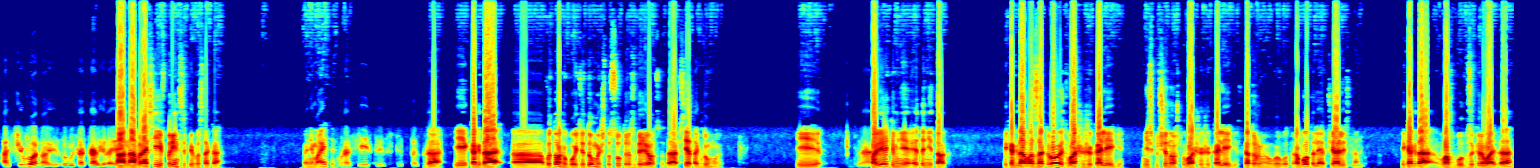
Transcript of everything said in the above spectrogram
А с чего она высока вероятность? Она в России в принципе высока. Понимаете? В России, в принципе, такая. Да. И когда э, вы тоже будете думать, что суд разберется, да, все так думают. И Да. Поверьте мне, это не так. И когда вас закроют, ваши же коллеги, не исключено, что ваши же коллеги, с которыми вы вот работали, общались там, и когда вас будут закрывать, да,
